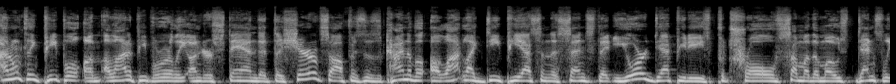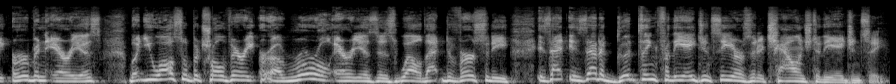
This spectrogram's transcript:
I don't think people, um, a lot of people really understand that the sheriff's office is kind of a, a, lot like DPS in the sense that your deputies patrol some of the most densely urban areas, but you also patrol very uh, rural areas as well. That diversity is that is that a good thing for the agency or is it a challenge to the agency?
